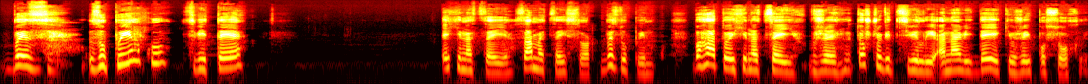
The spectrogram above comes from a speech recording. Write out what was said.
Без зупинку цвіте ехінацея, саме цей сорт, без зупинку. Багато ехінацей вже не то, що відцвіли, а навіть деякі вже й посохли.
